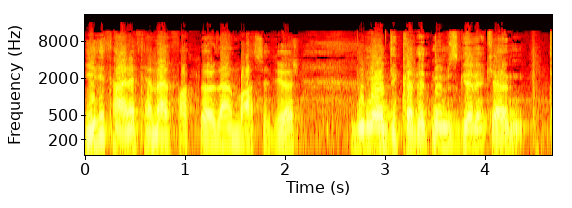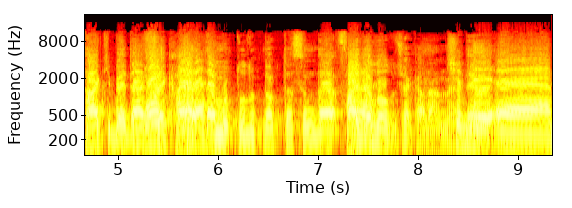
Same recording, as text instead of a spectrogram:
Yedi tane temel faktörden bahsediyor. Bunlara dikkat etmemiz gereken, takip edersek hayatta evet. mutluluk noktasında faydalı olacak alanlar. Şimdi e,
